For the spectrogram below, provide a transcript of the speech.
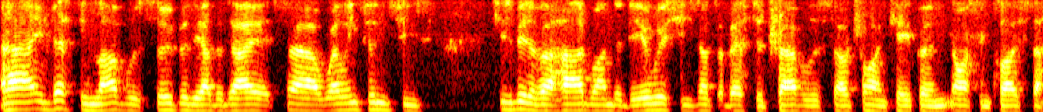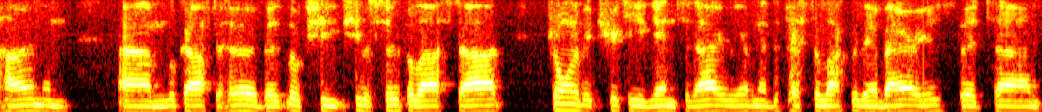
Uh, Invest in Love was super the other day at uh, Wellington. She's she's a bit of a hard one to deal with. She's not the best of travellers, so I'll try and keep her nice and close to home and um, look after her. But look, she she was super last start. Drawn a bit tricky again today. We haven't had the best of luck with our barriers, but um,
